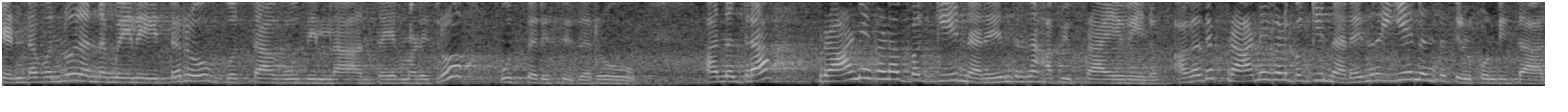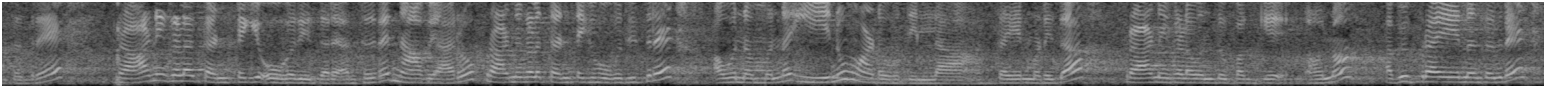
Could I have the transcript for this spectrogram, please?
ಕೆಂಡವನ್ನು ನನ್ನ ಮೇಲೆ ಇಟ್ಟರೂ ಗೊತ್ತಾಗುವುದಿಲ್ಲ ಅಂತ ಏನು ಮಾಡಿದರು? ಉತ್ತರಿಸಿದರು. ಆನಂತರ ಪ್ರಾಣಿಗಳ ಬಗ್ಗೆ ನರೇಂದ್ರನ ಅಭಿಪ್ರಾಯವೇನು? ಹಾಗಾದರೆ ಪ್ರಾಣಿಗಳ ಬಗ್ಗೆ ನರೇಂದ್ರ ಏನಂತ ತಿಳ್ಕೊಂಡಿದ್ದ ಅಂತಂದರೆ, ಪ್ರಾಣಿಗಳ ತಂಟೆಗೆ ಹೋಗದಿದ್ದರೆ, ಅಂತಂದರೆ ನಾವು ಯಾರೋ ಪ್ರಾಣಿಗಳ ತಂಟೆಗೆ ಹೋಗದಿದ್ದರೆ ಅವು ನಮ್ಮನ್ನು ಏನೂ ಮಾಡುವುದಿಲ್ಲ ಅಂತ ಏನು ಮಾಡಿದ? ಪ್ರಾಣಿಗಳ ಒಂದು ಬಗ್ಗೆ ಅವನ ಅಭಿಪ್ರಾಯ ಏನಂತಂದರೆ,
